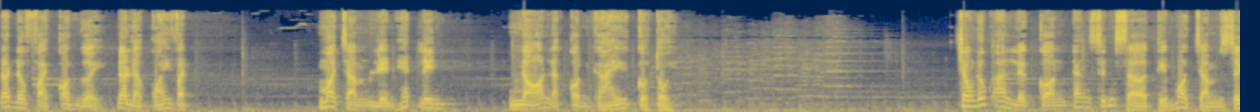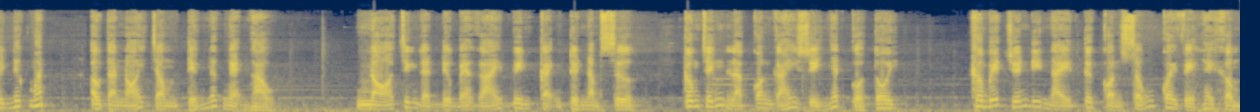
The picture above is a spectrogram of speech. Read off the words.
nó đâu phải con người, Nó là quái vật. Mo trầm liền hét lên. Nó là con gái của tôi. Trong lúc A Lực còn đang sững sờ Thì Mo trầm rơi nước mắt. Ông ta nói trong tiếng nước nghẹn ngào. Nó chính là đứa bé gái bên cạnh tôi năm xưa. Công chính là con gái duy nhất của tôi. Không biết chuyến đi này tôi còn sống quay về hay không,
